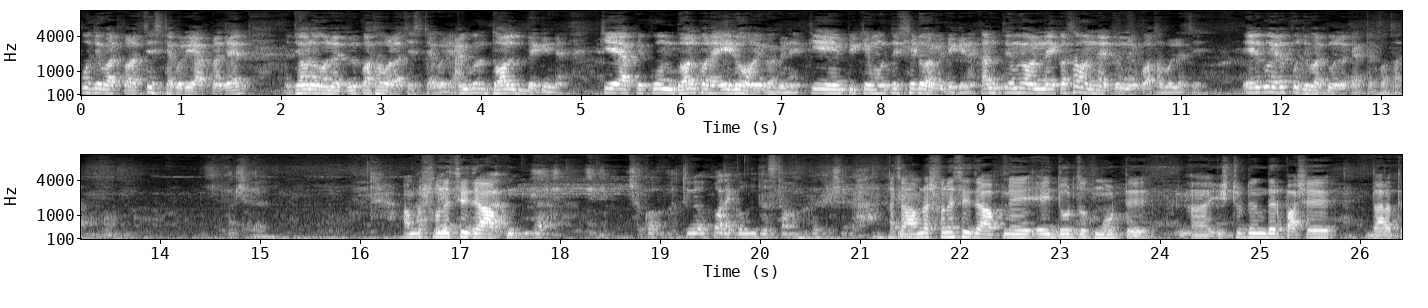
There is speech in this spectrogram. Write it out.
প্রতিবাদ করার চেষ্টা করি আপনাদের, জনগণের কথা বলার চেষ্টা করি। আমি কোনো দল দেখি না। কে আপনি কোন দল করে এটাও আমি ভাবি না। কে এমপি, কে মধ্যে সেটাও আমি দেখি না। কারণ তুমি অন্যায় কথা অন্যায়ের জন্য কথা বলেছে। এরকম এটা প্রতিবাদমূলক একটা কথা। আমরা শুনেছি যে আচ্ছা আমরা শুনেছি যে আপনি এই দুর্যোগ মুহূর্তে স্টুডেন্টদের পাশে দাঁড়াতে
